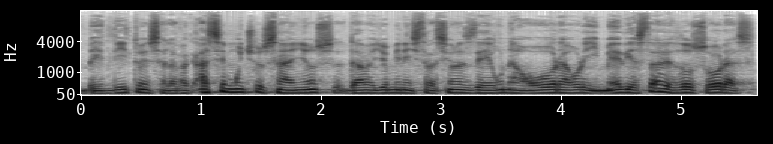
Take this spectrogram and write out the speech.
Bendito es la Hace muchos años daba yo ministraciones de una hora, hora y media, hasta de dos horas.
